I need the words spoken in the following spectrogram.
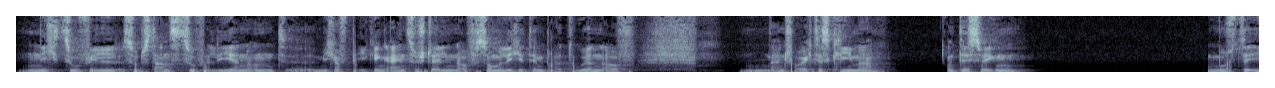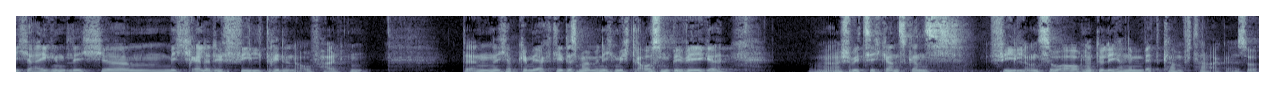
nicht zu viel Substanz zu verlieren und äh, mich auf Peking einzustellen, auf sommerliche Temperaturen, auf ein feuchtes Klima. Und deswegen musste ich eigentlich ähm, mich relativ viel drinnen aufhalten denn ich habe gemerkt, jedes Mal, wenn ich mich draußen bewege, ja, schwitze ich ganz, ganz viel. Und so auch natürlich an dem Wettkampftag. Also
